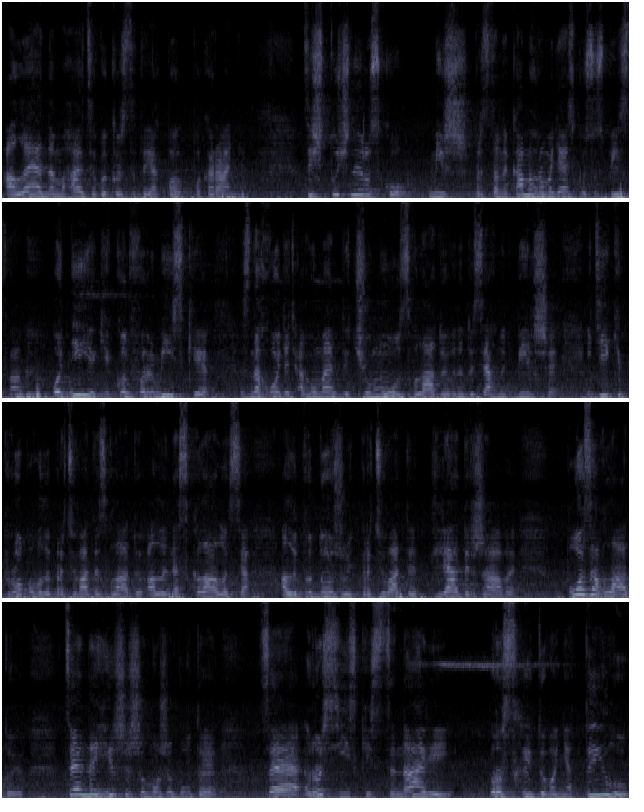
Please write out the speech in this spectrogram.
але намагаються використати як по- покарання. Це штучний розкол між представниками громадянського суспільства, одні, які конформістськи знаходять аргументи, чому з владою вони досягнуть більше, і ті, які пробували працювати з владою, але не склалося, але продовжують працювати для держави поза владою. Це найгірше, що може бути. Це російський сценарій розхитування тилу,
